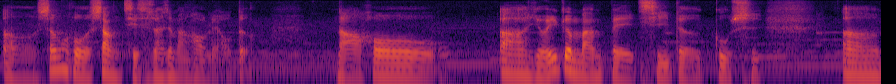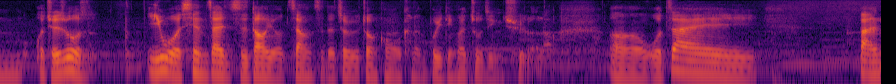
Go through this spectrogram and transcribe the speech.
呃，生活上其实算是蛮好聊的。然后啊、有一个蛮北七的故事，嗯、我觉得如果以我现在知道有这样子的这个状况，我可能不一定会住进去了啦。呃，我在搬，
